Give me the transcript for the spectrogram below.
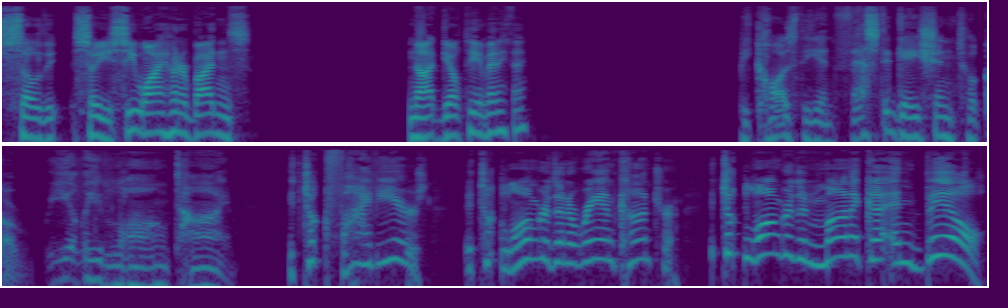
So, the, so you see why Hunter Biden's not guilty of anything? Because the investigation took a really long time. It took five years. It took longer than Iran Contra. It took longer than Monica and Bill.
